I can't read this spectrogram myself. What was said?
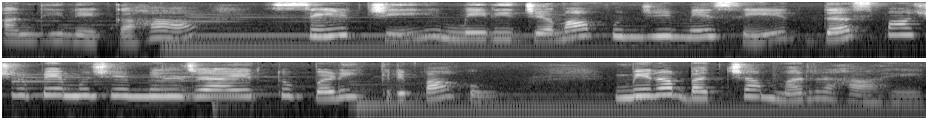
अंधी ने कहा, सेठ जी, मेरी जमा पूंजी में से दस पाँच रुपए मुझे मिल जाए तो बड़ी कृपा हो। मेरा बच्चा मर रहा है,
